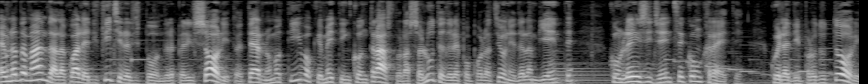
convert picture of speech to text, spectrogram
È una domanda alla quale è difficile rispondere per il solito eterno motivo che mette in contrasto la salute delle popolazioni e dell'ambiente con le esigenze concrete, quelle dei produttori,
